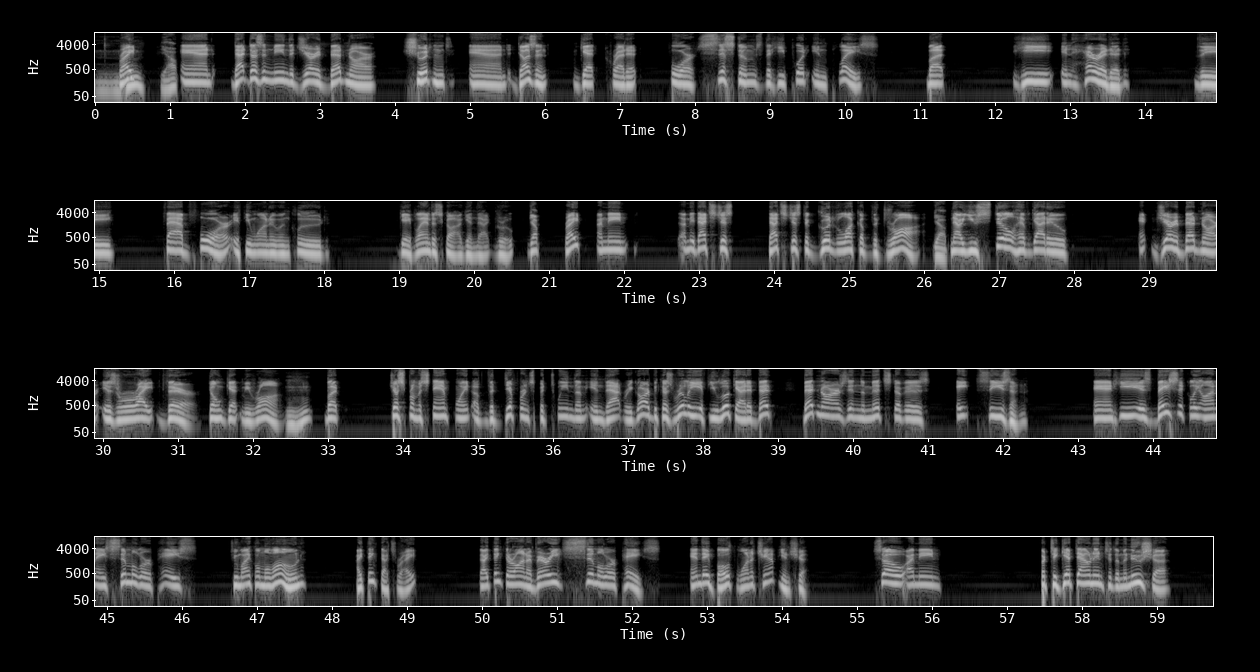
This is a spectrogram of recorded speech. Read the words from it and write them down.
Mhm. Right? Yep. And that doesn't mean that Jared Bednar shouldn't and doesn't get credit for systems that he put in place, but he inherited the Fab Four, if you want to include Gabe Landeskog in that group. Yep. Right? I mean, I mean that's just that's just a good luck of the draw. Now you still have got to. Jared Bednar is right there. Don't get me wrong, hmm but just from a standpoint of the difference between them in that regard, because really, if you look at it, Bed, Bednar's in the midst of his eighth season, and he is basically on a similar pace to Michael Malone. I think that's right. I think they're on a very similar pace, and they both won a championship. So, I mean, but to get down into the minutia,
